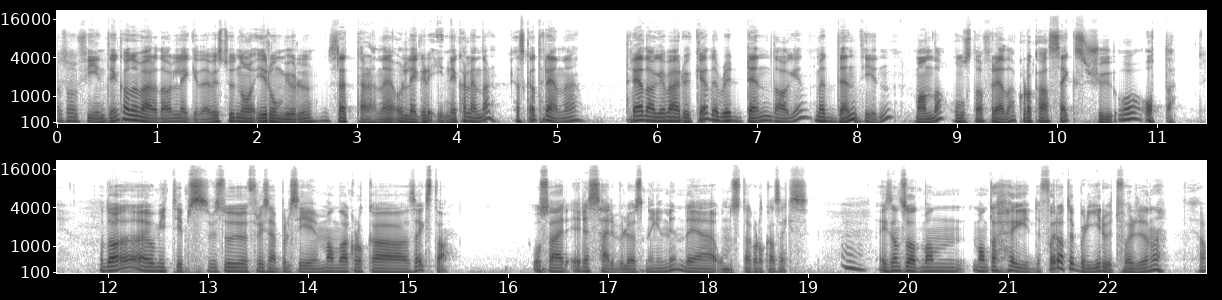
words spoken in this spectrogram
En sånn fin ting kan jo være da å legge det, hvis du nå i romjulen setter deg ned og legger det inn i kalenderen. Jeg skal trene tre dager hver uke. Det blir den dagen med den tiden. Mandag, onsdag, fredag klokka seks, sju og åtte. Og da er jo mitt tips, hvis du f.eks. sier mandag klokka seks, da. Og så er reserveløsningen min det er onsdag klokka seks. Ikke sant? Så at man, man tar høyde for at det blir utfordrende. Ja.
